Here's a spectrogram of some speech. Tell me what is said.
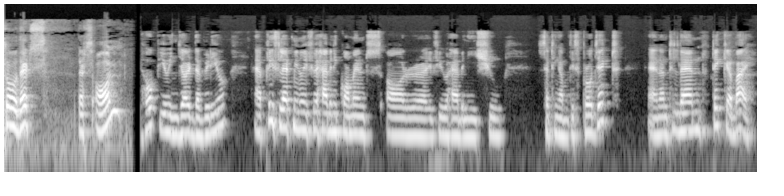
So that's that's all. Hope you enjoyed the video. Uh, please let me know if you have any comments or uh, if you have any issue setting up this project. And until then take care. Bye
